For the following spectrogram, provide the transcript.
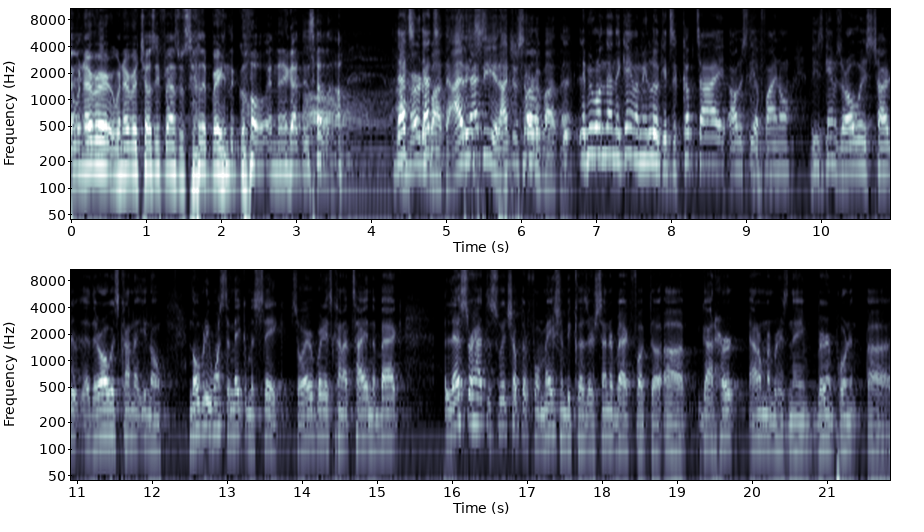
hey, whenever whenever Chelsea fans were celebrating the goal and then they got this Oh. That's- I heard that's- about that. I didn't see it. I just So, heard about that. Let me run down the game. I mean, look, it's a cup tie, obviously a final. These games are always tried. They're always kind of, you know, nobody wants to make a mistake, so everybody's kind of tight in the back. Leicester had to switch up their formation because their center back fucked up, uh, got hurt. I don't remember his name. Very important uh,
